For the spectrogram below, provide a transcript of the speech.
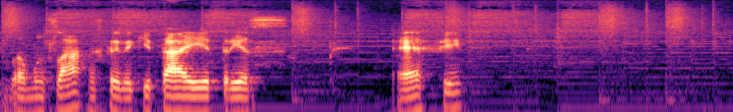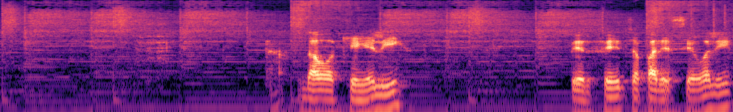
Vamos lá, vou escrever aqui TAE3F. dar ok ali. Perfeito, já apareceu ali.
